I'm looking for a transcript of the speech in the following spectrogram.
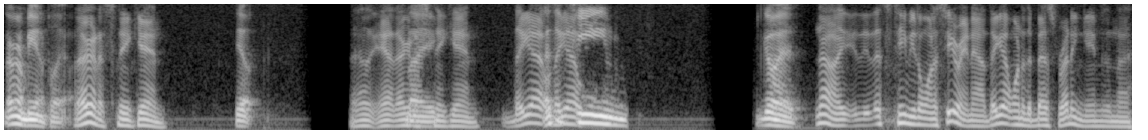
they're gonna be in the playoffs. They're gonna sneak in. Yep. They're- yeah, they're gonna Like, sneak in. They got. That's they a got, team. Go ahead. No, that's a team you don't want to see right now. They got one of the best running games in the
